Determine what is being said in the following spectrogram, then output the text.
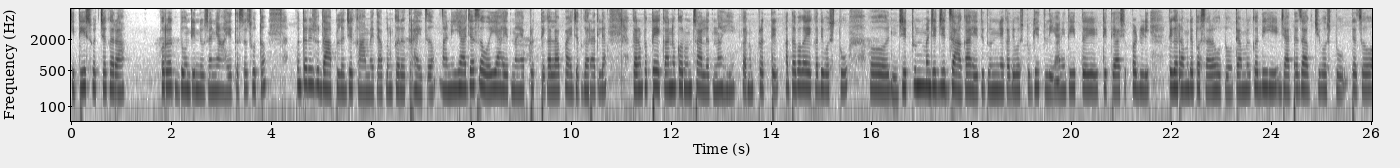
किती स्वच्छ करा. परत दोन तीन दिवसांनी आहे तसंच होतं. पण तरीसुद्धा आपलं जे काम आहे ते आपण करत राहायचं. आणि ह्या ज्या सवयी आहेत ना ह्या प्रत्येकाला पाहिजेत घरातल्या. कारण फक्त एकानं करून चालत नाही. कारण प्रत्येक आता बघा एखादी वस्तू जिथून म्हणजे जी जागा आहे तिथून एखादी वस्तू घेतली आणि ती इथे तिथे अशी पडली ते घरामध्ये पसारा होतो. त्यामुळे कधीही ज्या त्या जागची वस्तू त्याचं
